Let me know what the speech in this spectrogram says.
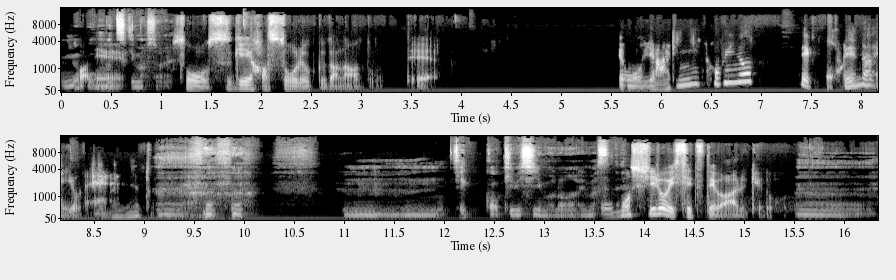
よく思いつきましたね。そう、すげえ発想力だなと思って。でも、槍に飛び乗ってこれないよね。うん。うーん、結構厳しいものがありますね。面白い説ではあるけど。うーん。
